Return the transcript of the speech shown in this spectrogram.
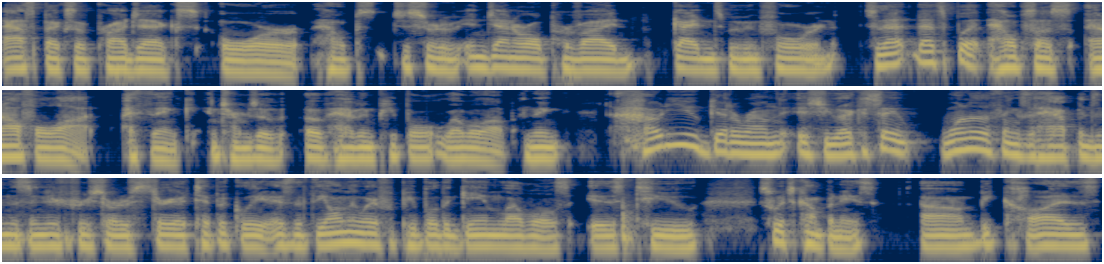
aspects of projects or helps just sort of in general provide guidance moving forward. So that that split helps us an awful lot i think in terms of of having people level up. I think how do you get around the issue? I could say, one of the things that happens in this industry, sort of stereotypically, is that the only way for people to gain levels is to switch companies um, because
